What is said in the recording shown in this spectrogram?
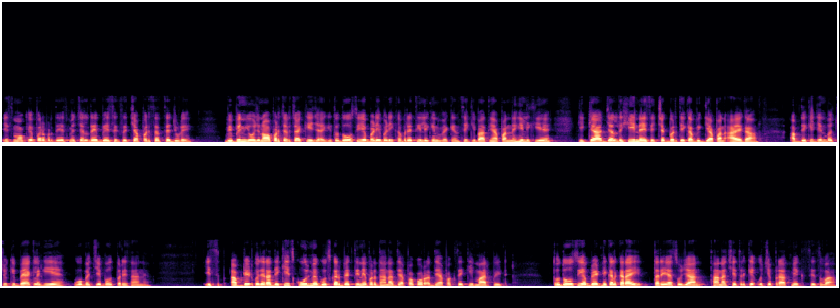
इस मौके पर प्रदेश में चल रहे बेसिक शिक्षा परिषद से जुड़े विभिन्न योजनाओं पर चर्चा की जाएगी। तो दोस्त, ये बड़ी बड़ी खबरें थी, लेकिन वैकेंसी की बात यहाँ पर नहीं लिखी है कि क्या जल्द ही नई शिक्षक भर्ती का विज्ञापन आएगा। अब देखिए जिन बच्चों की बैक लगी है, वो बच्चे बहुत परेशान हैं। इस अपडेट को जरा देखिए, स्कूल में घुसकर व्यक्ति ने प्रधानाध्यापक और अध्यापक से की मारपीट। तो दोस्त ये अपडेट निकल कर आई, तरैया सुजान थाना क्षेत्र के उच्च प्राथमिक सिसवा।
